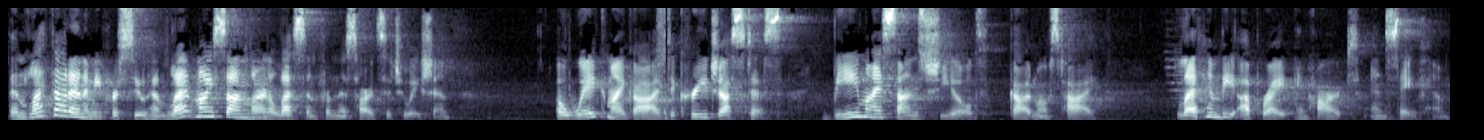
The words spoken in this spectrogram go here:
then let that enemy pursue him. Let my son learn a lesson from this hard situation. Awake, my God, decree justice. Be my son's shield, God Most High. Let him be upright in heart and save him.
